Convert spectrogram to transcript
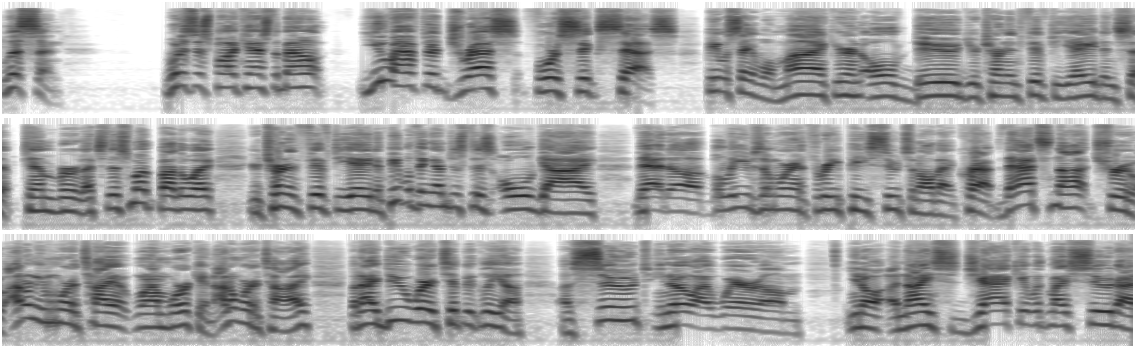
Listen, what is this podcast about? You have to dress for success. People say, well, Mike, you're an old dude. You're turning 58 in September. That's this month, by the way. You're turning 58 and people think I'm just this old guy that, uh, believes in wearing three piece suits and all that crap. That's not true. I don't even wear a tie when I'm working. I don't wear a tie, but I do wear typically a, a suit. You know, I wear, um, you know, a nice jacket with my suit. I,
